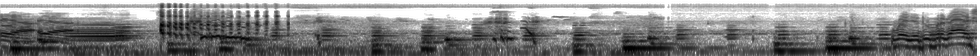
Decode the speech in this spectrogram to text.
Iya iya. Gue youtuber guys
